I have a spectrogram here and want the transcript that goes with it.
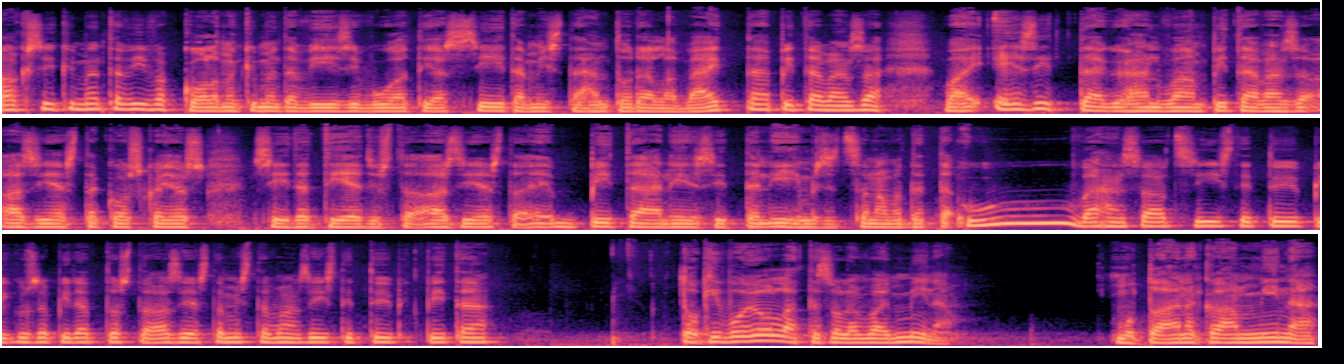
20-35-vuotias siitä, mistä hän todella väittää pitävänsä, vai esittääkö hän vaan pitävänsä asiasta, koska jos siitä tietystä asiasta pitää, niin sitten ihmiset sanovat, että uu, vähän sä oot siisti tyyppi, kun sä pidät tuosta asiasta, mistä vaan siisti tyypit pitää. Toki voi olla, että se olen vain minä, mutta ainakaan minä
